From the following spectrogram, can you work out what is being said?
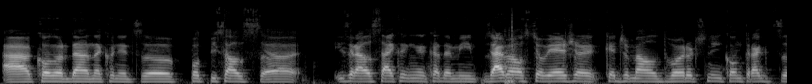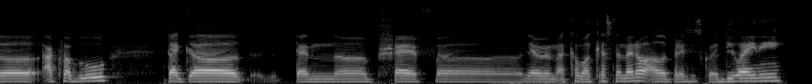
a Conor Dunn nakoniec uh, podpísal s Israel Cycling Academy. Zaujímavosťou je, že keďže mal dvojročný kontrakt s uh, Aqua Blue, tak ten uh, šéf, neviem ako má krásne meno, ale presísko je Delaney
